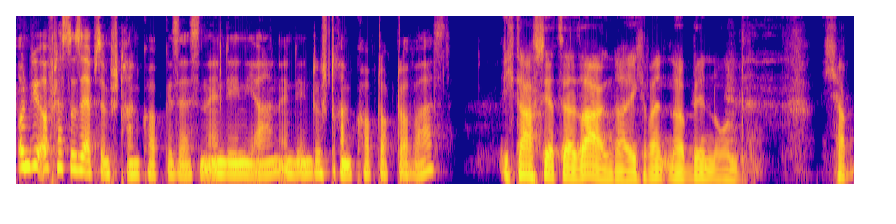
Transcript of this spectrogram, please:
Und wie oft hast du selbst im Strandkorb gesessen in den Jahren, in denen du Strandkorbdoktor warst? ich darf es jetzt ja sagen, da ich Rentner bin und ich habe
